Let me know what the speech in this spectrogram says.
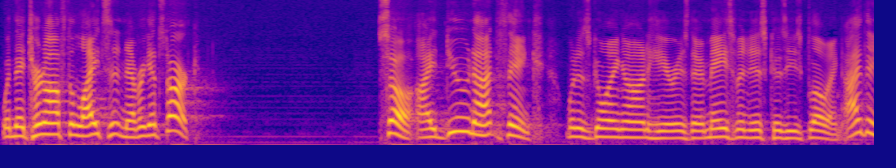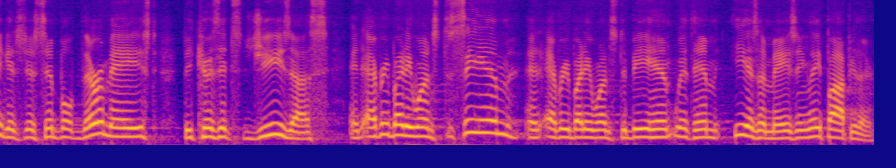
when they turn off the lights and it never gets dark. So I do not think what is going on here is their amazement is because he's glowing. I think it's just simple. They're amazed because it's Jesus and everybody wants to see him and everybody wants to be him with him. He is amazingly popular.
